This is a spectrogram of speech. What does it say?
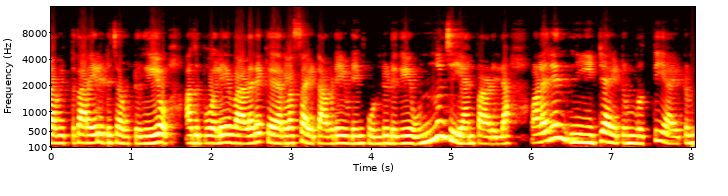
ചവിട്ട് തറയിലിട്ട് ചവിട്ടുകയോ അതുപോലെ വളരെ കെയർലെസ് ആയിട്ട് അവിടെ ഇവിടെയും കൊണ്ടിടുകയോ ഒന്നും ചെയ്യാൻ പാടില്ല. വളരെ നീറ്റായിട്ടും വൃത്തിയായിട്ടും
